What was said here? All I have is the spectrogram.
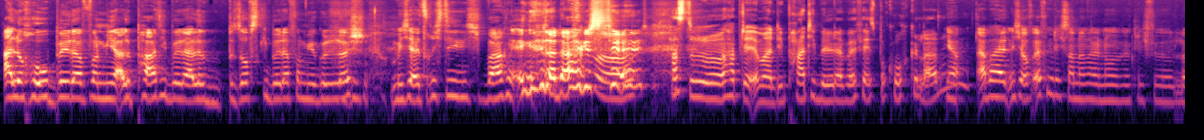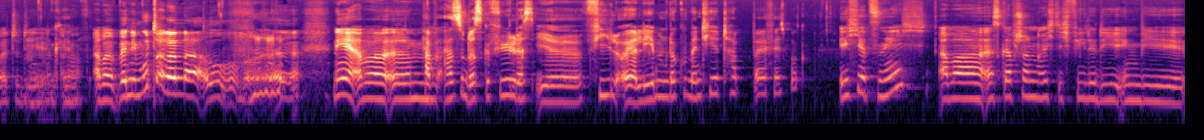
alle Ho-Bilder von mir, alle Partybilder, alle Besowski-Bilder von mir gelöscht und mich als richtig wahren Engel da dargestellt. Oh. Hast du, habt ihr immer die Partybilder bei Facebook hochgeladen? Ja, aber halt nicht auf öffentlich, sondern halt nur wirklich für Leute, die. Mhm, okay. aber wenn die Mutter dann da. Oh, äh, nee, aber. Ähm, Hab, hast du das Gefühl, dass ihr viel euer Leben dokumentiert habt bei Facebook? Ich jetzt nicht, aber es gab schon richtig viele, die irgendwie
